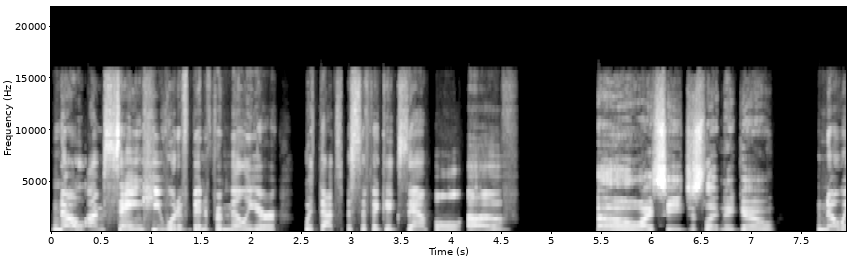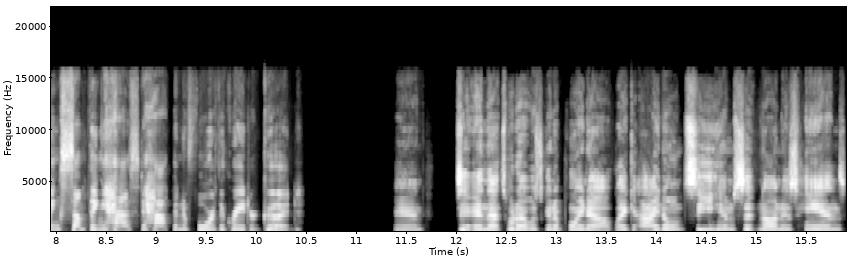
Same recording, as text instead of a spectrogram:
No, I'm saying he would have been familiar with that specific example of Oh, I see. Just letting it go. knowing something has to happen for the greater good. And and that's what I was going to point out. Like I don't see him sitting on his hands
